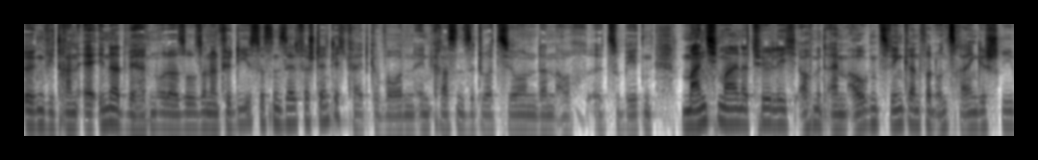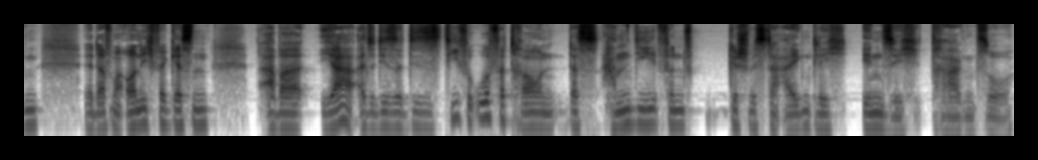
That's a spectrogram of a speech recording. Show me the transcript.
irgendwie dran erinnert werden oder so, sondern für die ist das eine Selbstverständlichkeit geworden, in krassen Situationen dann auch äh, zu beten. Manchmal natürlich auch mit einem Augenzwinkern von uns reingeschrieben, äh, darf man auch nicht vergessen. Aber ja, also diese, dieses tiefe Urvertrauen, das haben die fünf Geschwister eigentlich in sich tragend so.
